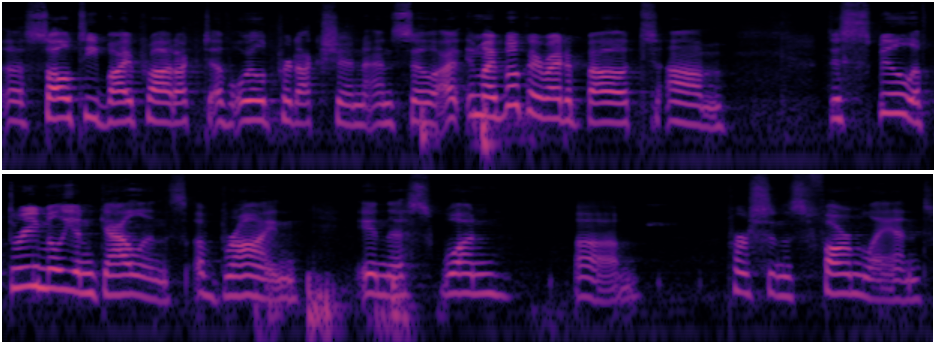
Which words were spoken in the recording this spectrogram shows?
a salty byproduct of oil production. And so I, in my book, I write about um, this spill of three million gallons of brine in this one um, person's farmland.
